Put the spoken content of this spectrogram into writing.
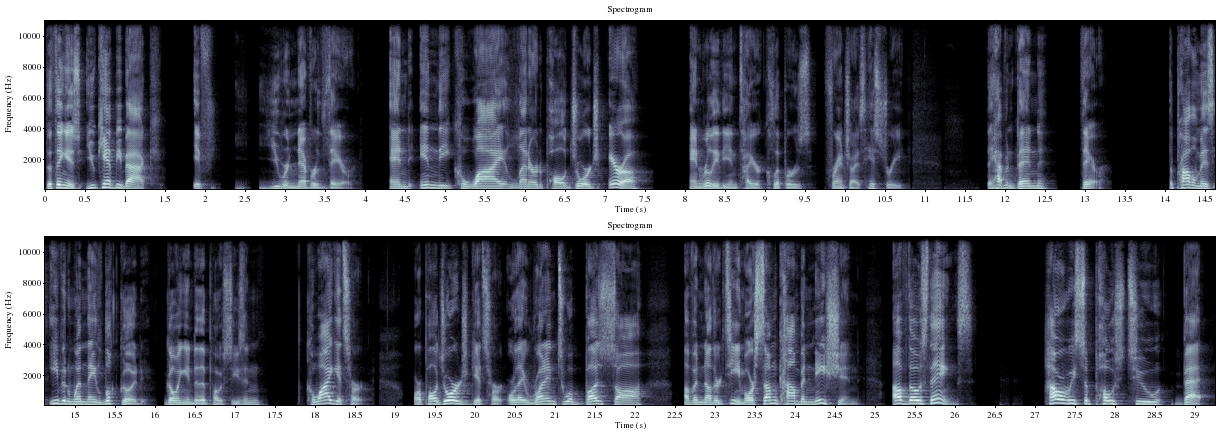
The thing is, you can't be back if you were never there. And in the Kawhi, Leonard, Paul George era, and really the entire Clippers franchise history, they haven't been there. The problem is, even when they look good going into the postseason, Kawhi gets hurt, or Paul George gets hurt, or they run into a buzzsaw of another team, or some combination of those things. How are we supposed to bet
